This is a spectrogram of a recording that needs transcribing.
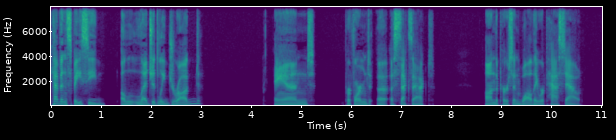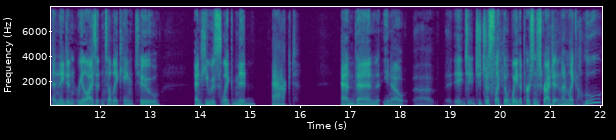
Kevin Spacey allegedly drugged and performed a, a sex act on the person while they were passed out. And they didn't realize it until they came to and he was like mid act and then you know uh, it, just like the way the person described it and i'm like who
